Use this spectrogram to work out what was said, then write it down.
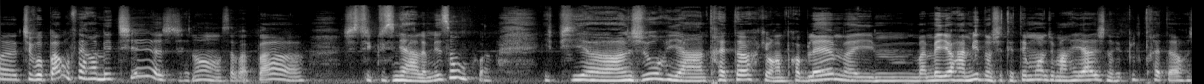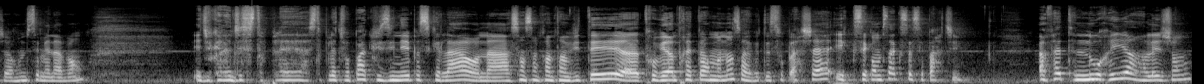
euh, tu veux pas en faire un métier? Je disais, non, ça va pas, je suis cuisinière à la maison, quoi. Et puis, un jour, il y a un traiteur qui a un problème, ma meilleure amie, dont j'étais témoin du mariage, n'avait plus de traiteur, genre une semaine avant. Et du coup, elle a dit, s'il te plaît, s'il te plaît, tu vas pas cuisiner? Parce que là, on a 150 invités, trouver un traiteur maintenant, ça va coûter super cher. Et c'est comme ça que ça s'est parti. En fait, nourrir les gens,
